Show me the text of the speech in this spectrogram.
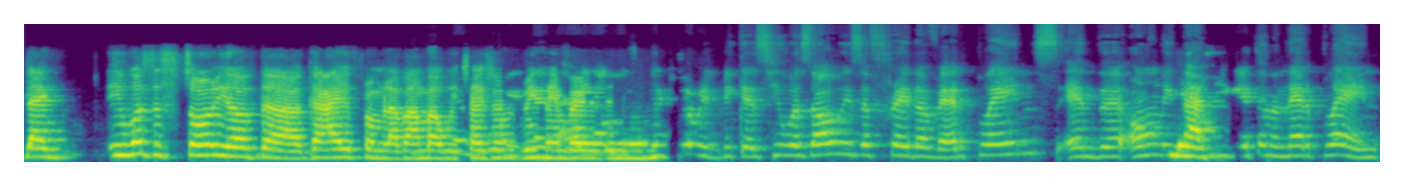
like it was the story of the guy from La Bamba, which I don't remember I the name. Because he was always afraid of airplanes, and the only yes. time he gets on an airplane,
